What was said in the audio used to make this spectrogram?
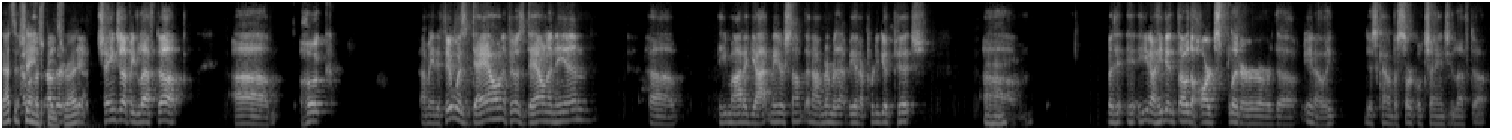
That's a That change piece, right? Yeah, change up he left up. Uh, hook. I mean, if it was down, if it was down and in, uh, he might have got me or something. I remember that being a pretty good pitch. Mhm. Um, but he, you know, he didn't throw the hard splitter or the, you know, he just kind of a circle change he left up.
